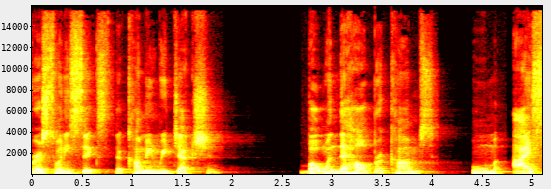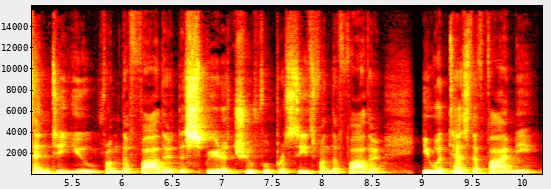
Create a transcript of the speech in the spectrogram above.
Verse 26 the coming rejection. But when the Helper comes, whom I send to you from the Father, the Spirit of truth who proceeds from the Father, he will testify me,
